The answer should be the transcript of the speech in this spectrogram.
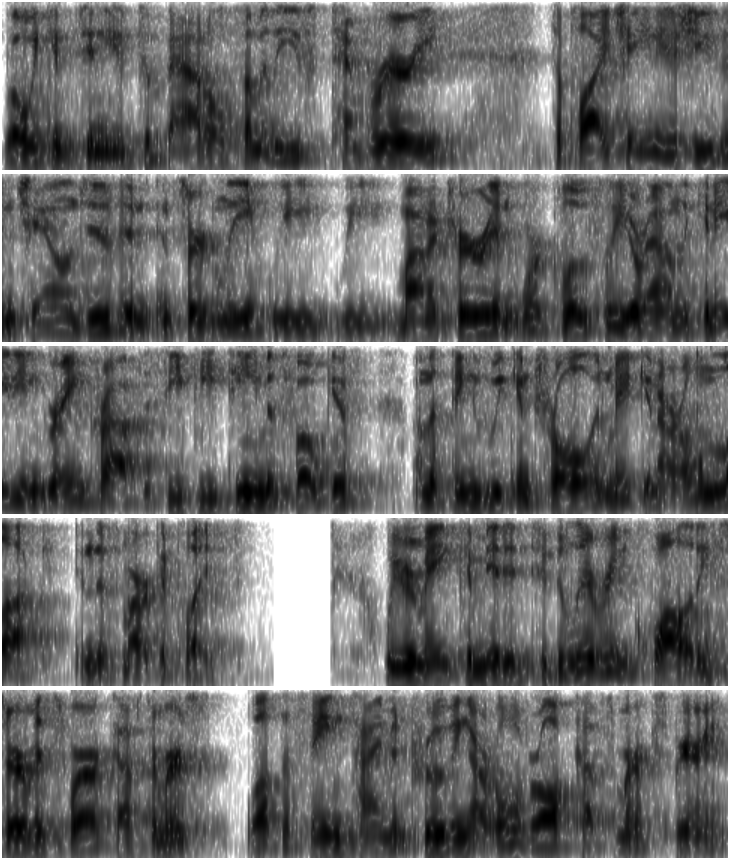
while we continue to battle some of these temporary supply chain issues and challenges, and certainly we monitor and work closely around the Canadian grain crop, the CP team is focused on the things we control and making our own luck in this marketplace. We remain committed to delivering quality service for our customers, while at the same time improving our overall customer experience.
